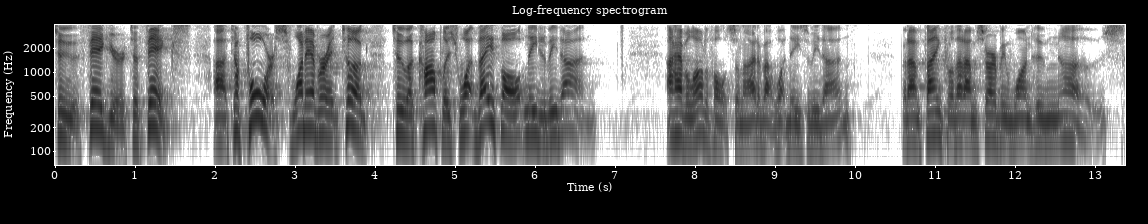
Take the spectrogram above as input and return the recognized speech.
to figure, to fix, uh, to force whatever it took to accomplish what they thought needed to be done. I have a lot of thoughts tonight about what needs to be done, but I'm thankful that I'm serving one who knows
